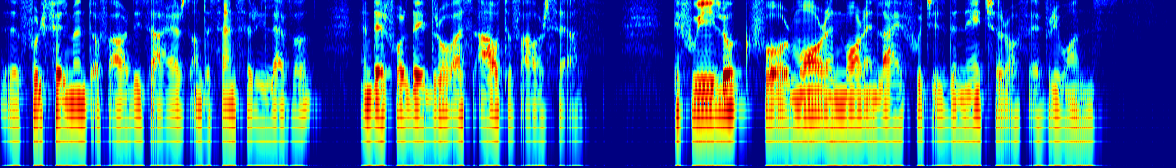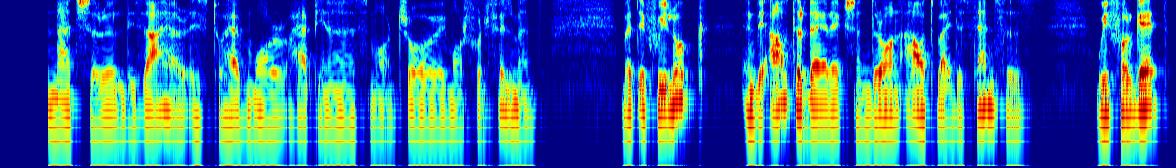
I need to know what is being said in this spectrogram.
the fulfillment of our desires on the sensory level, and therefore they draw us out of ourselves. If we look for more and more in life, which is the nature of everyone's natural desire is to have more happiness, more joy, more fulfillment. But if we look in the outer direction drawn out by the senses, we forget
